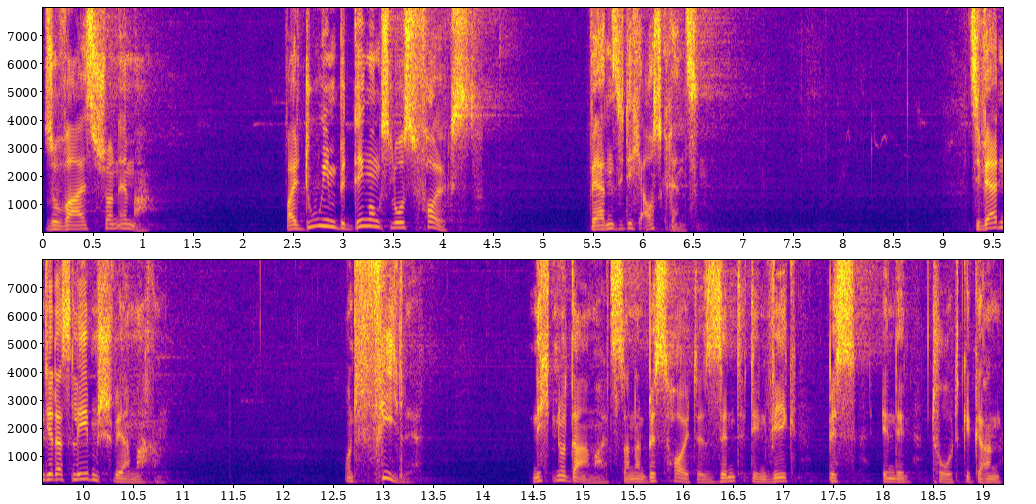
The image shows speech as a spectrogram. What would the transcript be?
So war es schon immer. Weil du ihm bedingungslos folgst, werden sie dich ausgrenzen. Sie werden dir das Leben schwer machen. Und viele, nicht nur damals, sondern bis heute, sind den Weg bis in den Tod gegangen.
